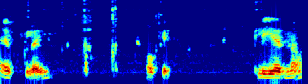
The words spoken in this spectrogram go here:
apply. Okay clear now.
